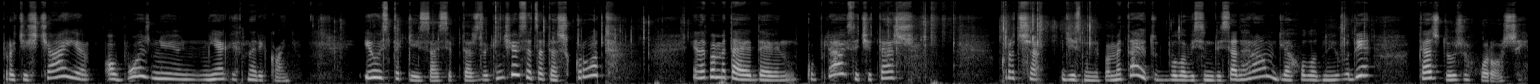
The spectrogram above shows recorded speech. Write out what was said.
прочищає, обожнюю, ніяких нарікань. І ось такий засіб теж закінчився. Це теж крот. Я не пам'ятаю, де він куплявся, чи теж. Коротше, дійсно не пам'ятаю. Тут було 80 грам для холодної води, теж дуже хороший.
